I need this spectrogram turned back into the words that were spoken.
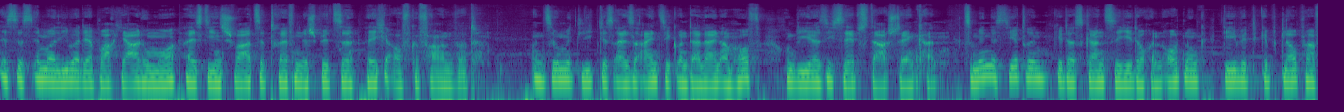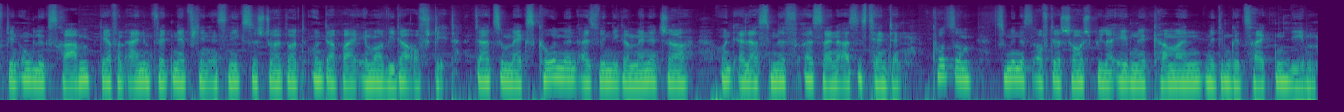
ist es immer lieber der Brachialhumor als die ins Schwarze treffende Spitze, welche aufgefahren wird. Und somit liegt es also einzig und allein am Hoff und wie er sich selbst darstellen kann. Zumindest hier drin geht das Ganze jedoch in Ordnung. David gibt glaubhaft den Unglücksraben, der von einem Fettnäpfchen ins nächste stolpert und dabei immer wieder aufsteht. Dazu Max Coleman als windiger Manager und Ella Smith als seine Assistentin. Kurzum, zumindest auf der Schauspielerebene kann man mit dem gezeigten leben.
